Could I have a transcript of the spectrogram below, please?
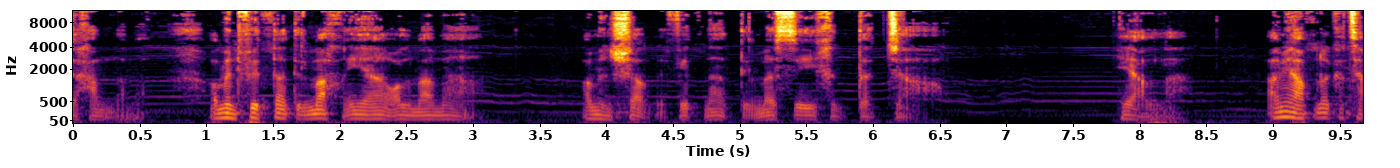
জাহান্নাম ওয়া মিন ফিতনাতিল মাহইয়া ওয়াল মামাত ওয়া মিন ফিতনাতিল মাসীহিদ দাজ্জাল। হে আল্লাহ, আমি আপনার কাছে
